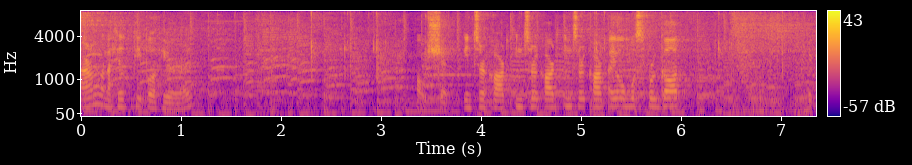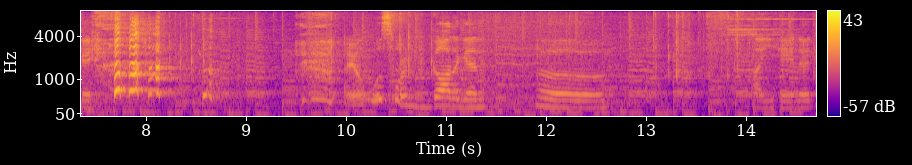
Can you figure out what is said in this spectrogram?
I don't wanna hit people here, right? Oh shit, intercard, intercard, intercard, I almost forgot. Okay. I almost forgot again. Oh, I hate it.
